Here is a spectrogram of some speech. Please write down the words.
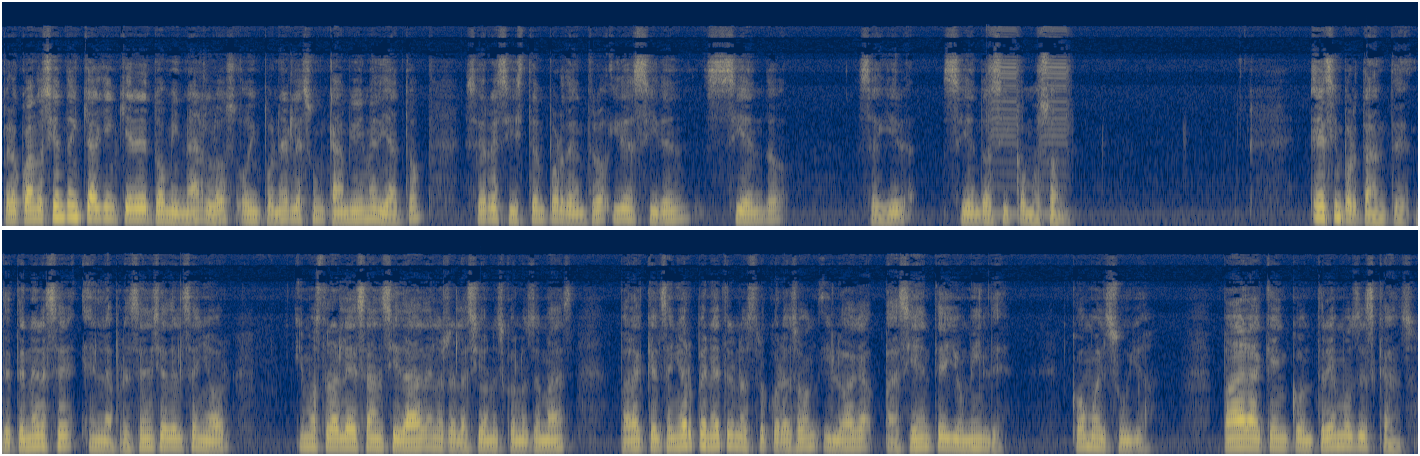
Pero cuando sienten que alguien quiere dominarlos o imponerles un cambio inmediato, se resisten por dentro y deciden siendo seguir siendo así como son. Es importante detenerse en la presencia del Señor y mostrarle esa ansiedad en las relaciones con los demás para que el Señor penetre en nuestro corazón y lo haga paciente y humilde como el suyo, para que encontremos descanso.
